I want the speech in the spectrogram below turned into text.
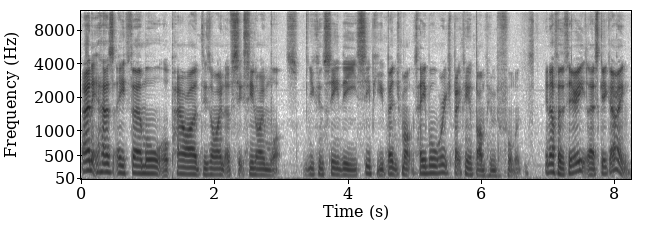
and it has a thermal or power design of 69 watts. You can see the CPU benchmark table, we're expecting a bump in performance. Enough of the theory, let's get going.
